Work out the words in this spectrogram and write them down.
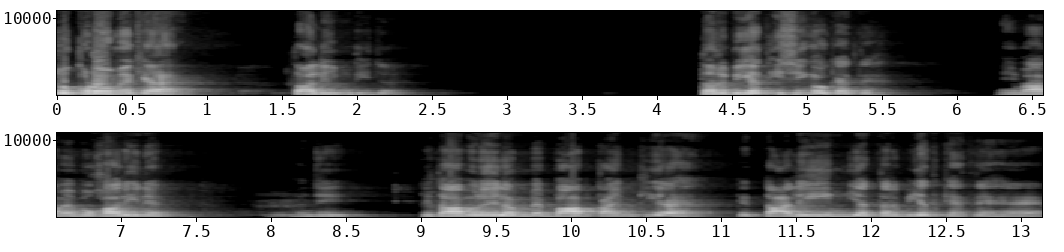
ٹکڑوں میں کیا ہے؟ تعلیم دی جائے۔ تربیت اسی کو کہتے ہیں۔ امام بخاری نے ہاں جی کتاب العلم میں باب قائم کیا ہے کہ تعلیم یا تربیت کہتے ہیں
